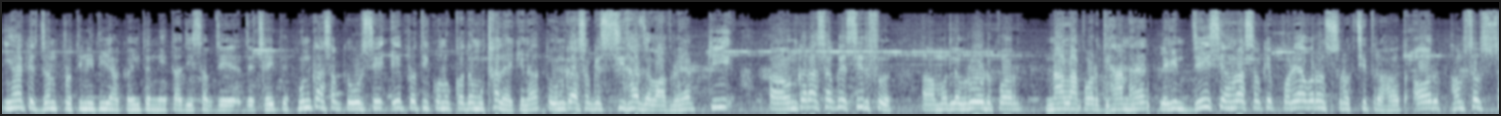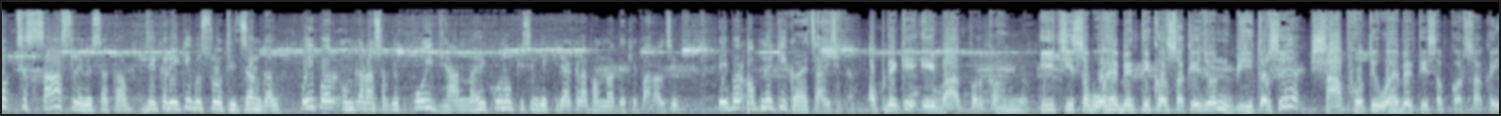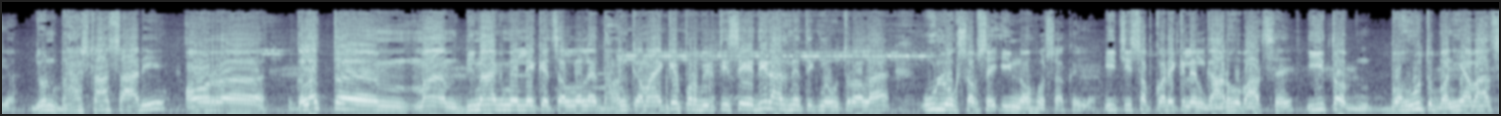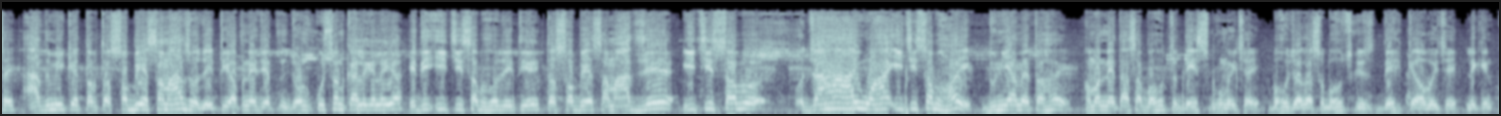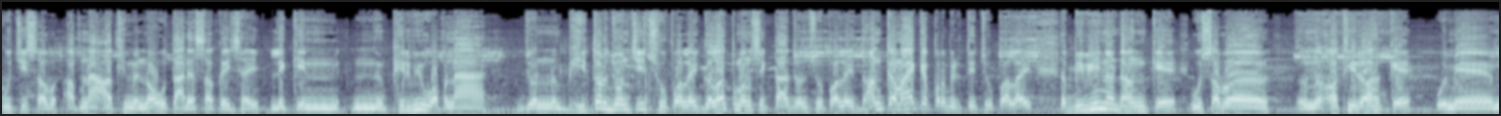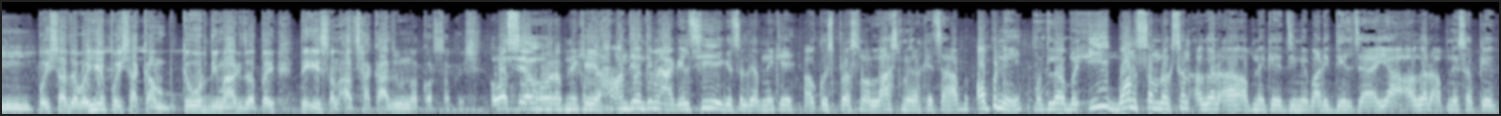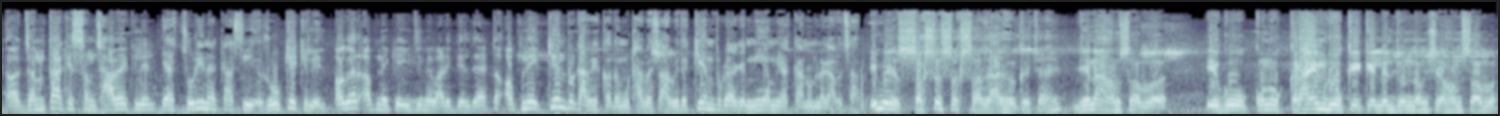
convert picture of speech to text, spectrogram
यहाँ के जनप्रतिनिधि या कही तो नेताजी सब जे जे हुनका सबके ओर से ए प्रति कोनो कदम उठल है कि ना? तो उनका सबके सीधा जवाब रहे कि उनकरा सबके सिर्फ़ मतलब रोड पर नाला पर ध्यान है, लेकिन जैसे हमरा सबके पर्यावरण सुरक्षित रहत और हम सब स्वच्छ सांस लेवे सकब, जेकर एक एगो स्रोत ही जंगल, ओहि पर उनकरा सबके कोई ध्यान नहीं, कोनो किस्म के क्रियाकलाप हम न देखे पा एहि पर अपने की कहे चाहे अपने के ये बात पर कहूँ ई चीज़ सब वह व्यक्ति कर सके जो भीतर से साफ़ होती, वह व्यक्ति सब कर सके जो भ्रष्टाचारी और गलत दिमाग में लेके चल रहा है, धन कमाए के प्रवृत्ति से यदि राजनीतिक में उतरल है उ लोग सबसे ई न हो सके चीज़ सब करे के लेल गाढ़ो बात ई तो बहुत बढ़िया बात छै। आदमी के तब तो सभ्य समाज हो जैती अपने जे क्वेश्चन कल गेले यदि चीज़ सब हो जैती तो सभ्य समाज जे चीज़ सब जहाँ है, वहाँ ई चीज़ सब है। दुनिया में तो है। हमर नेता सब बहुत देश घूमे बहुत जगह से बहुत किछु देख के अबै लेकिन उ चीज़ सब अपना अथी में न उतारे सकै लेकिन फिर भी वो अपना जोन भीतर जोन चीज छुपल है गलत मानसिकता जोन छुपल है धन कमाए के प्रवृत्ति छुपल है तो विभिन्न ढंग के उ सब अथी रह के ओहिमे पैसा जब ये पैसा काम के ओर दिमाग जतै तो ऐसन अच्छा काजू न कर सकै अवश्य और अपने के अंति अंति में आ गेल छी एके चलते अपने के कुछ प्रश्न लास्ट में रखे चाहब अपने मतलब ई वन संरक्षण अगर अपने के जिम्मेवारी दिल जाए या अगर अपने सबके जनता के समझावे के लेल या चोरी नकासी रोके के लेल अगर अपने के ई जिम्मेवारी दिल जाए तो अपने केन प्रकार के कदम उठावे चाहबे तो केन प्रकार के नियम या कानून लगावे चाहबे? इमे सख्त से सख्त सजाए होके चाहे। जेना हम सब एगो कोनो क्राइम रोके के लेल जोन ढंग से हम सब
